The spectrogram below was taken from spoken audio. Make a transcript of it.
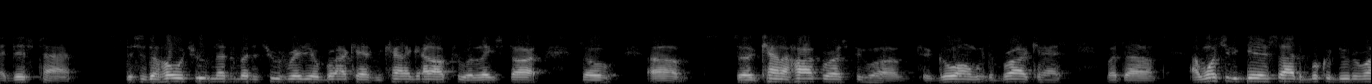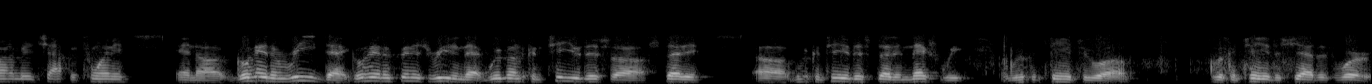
at this time. This is the whole truth, nothing but the truth radio broadcast. We kind of got off to a late start, so uh, so it's kind of hard for us to uh, to go on with the broadcast. But uh, I want you to get inside the book of Deuteronomy, chapter 20, and uh, go ahead and read that. Go ahead and finish reading that. We're going to continue this uh, study. Uh, we'll continue this study next week, and we'll continue to we'll continue to share this. Word.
